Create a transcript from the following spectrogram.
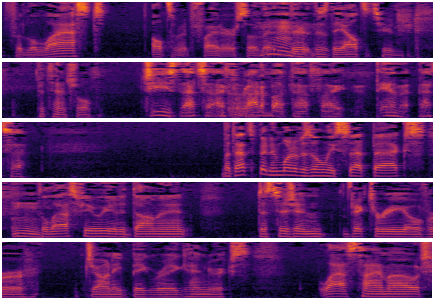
for the last Ultimate Fighter, so that Hmm. there, there's the altitude potential. Geez, that's a, I forgot about that fight. Damn it, that's a But that's been one of his only setbacks. Hmm. The last few, he had a dominant decision victory over Johnny Big Rig Hendricks. Last time out,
